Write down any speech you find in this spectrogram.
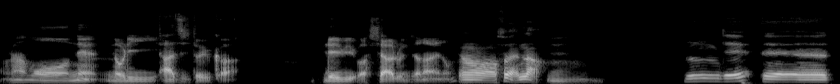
俺はもうね、乗り味というか、レビューはしてあるんじゃないの？うん、そうやんな。うん。んで、えーっ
